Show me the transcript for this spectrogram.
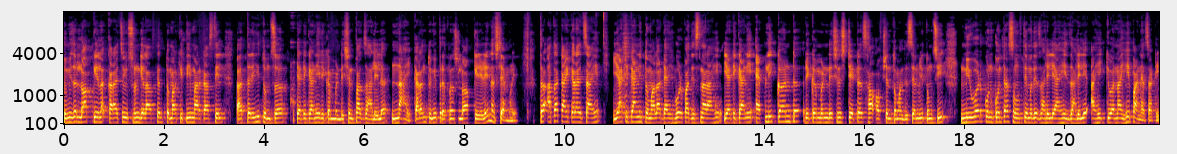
तुम्ही जर लॉक केला करायचं विसरून गेला असेल तुम्हाला किती मार्क असतील तरीही तुमचं त्या ठिकाणी रिकमेंडेशन पास झालेलं नाही. कारण तुम्ही प्रेफरन्स लॉक केलेले नसल्यामुळे. तर आता काय करायचं आहे? या ठिकाणी तुम्हाला डॅशबोर्ड पा दिसणार आहे. या ठिकाणी ऍप्लिकंट रिकमेंडेशन स्टेटस हा ऑप्शन तुम्हाला दिसेल. म्हणजे तुमची निवड कोणकोणत्या संस्थेमध्ये झालेली आहे झालेली आहे किंवा नाही हे पाहण्यासाठी.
